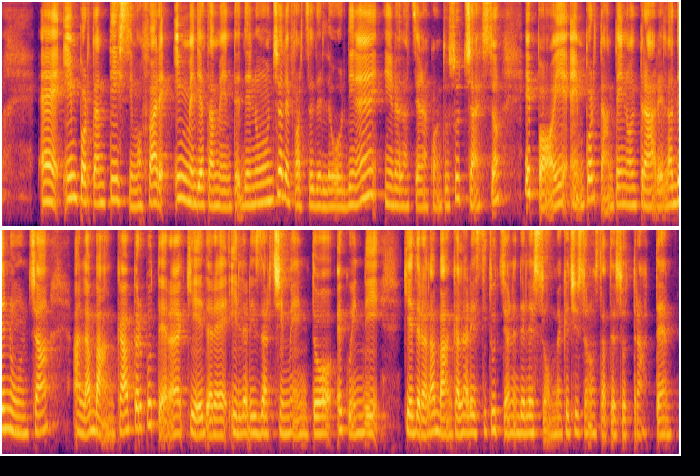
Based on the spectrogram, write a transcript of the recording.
È importantissimo fare immediatamente denuncia alle forze dell'ordine in relazione a quanto successo e poi è importante inoltrare la denuncia alla banca per poter chiedere il risarcimento e quindi chiedere alla banca la restituzione delle somme che ci sono state sottratte.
